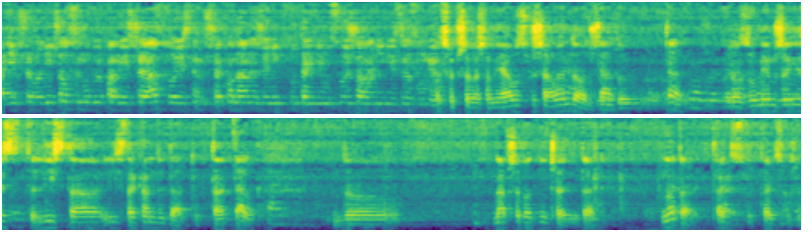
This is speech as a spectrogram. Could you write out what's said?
Panie Przewodniczący, mógłby Pan jeszcze raz, bo jestem przekonany, że nikt tutaj nie usłyszał ani nie zrozumiał. Znaczy, przepraszam, ja usłyszałem dobrze. To, rozumiem, że jest lista, lista kandydatów, tak? Tak. Do, do, na przewodniczenie, tak? No tak, tak, tak słyszę.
